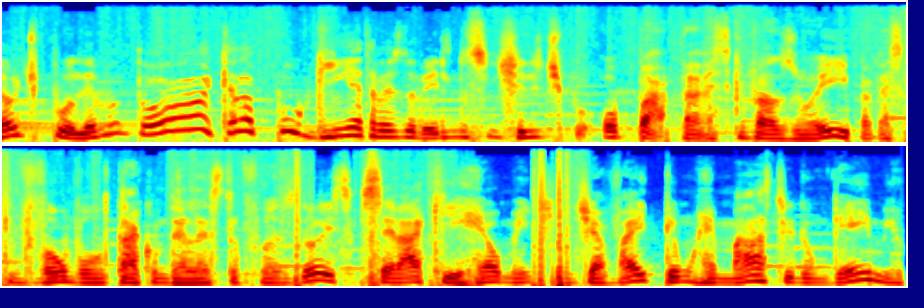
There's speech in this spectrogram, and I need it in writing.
Então, tipo, levantou aquela pulguinha através do dele no sentido tipo, opa, parece que vazou aí, parece que vão voltar com The Last of Us 2. Será que realmente a gente já vai ter um remaster de um game?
